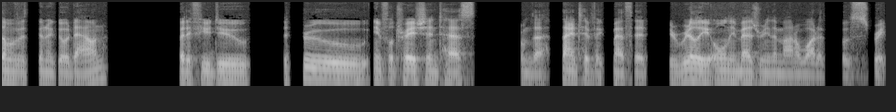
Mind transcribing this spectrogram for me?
some of it's going to go down. But if you do the true infiltration test from the scientific method, you're really only measuring the amount of water that goes straight.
